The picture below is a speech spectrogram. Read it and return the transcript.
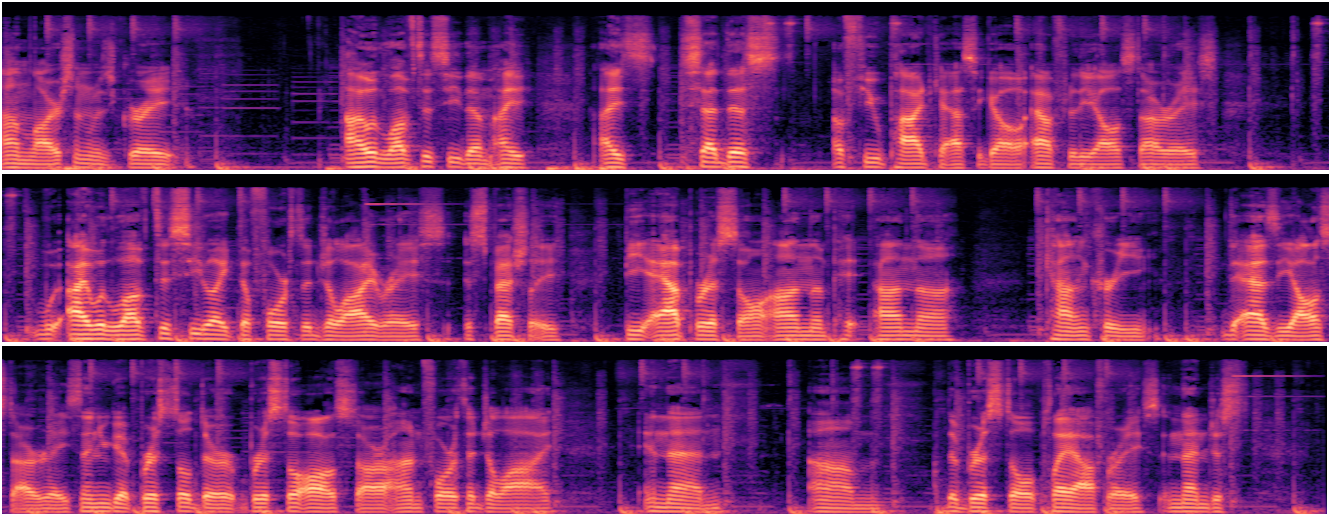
on Larson was great. I would love to see them. I I said this a few podcasts ago after the All Star race. I would love to see like the Fourth of July race, especially, be at Bristol on the on the concrete as the All Star race. Then you get Bristol Dirt, Bristol All Star on Fourth of July, and then um, the Bristol playoff race, and then just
